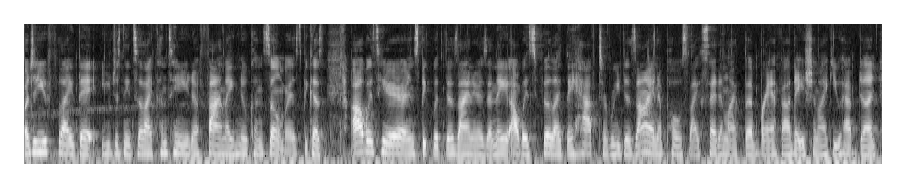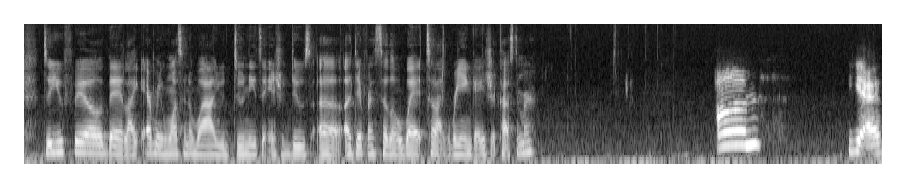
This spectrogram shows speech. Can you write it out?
or do you feel like that you just need to like continue to find like new consumers? Because I always hear and speak with designers, and they always feel like they have to redesign opposed to like setting like the brand foundation like you have done. Do you feel that like every once in a while you do need to introduce a, a different silhouette to like re-engage your customer? Um, yes.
